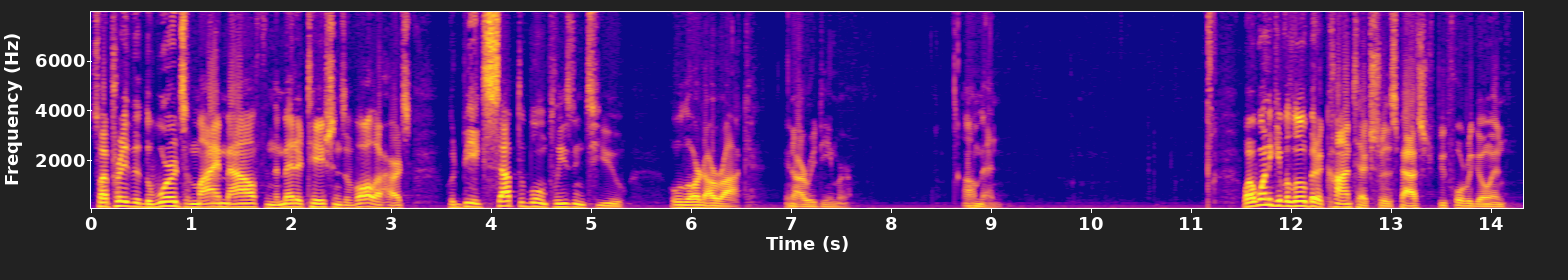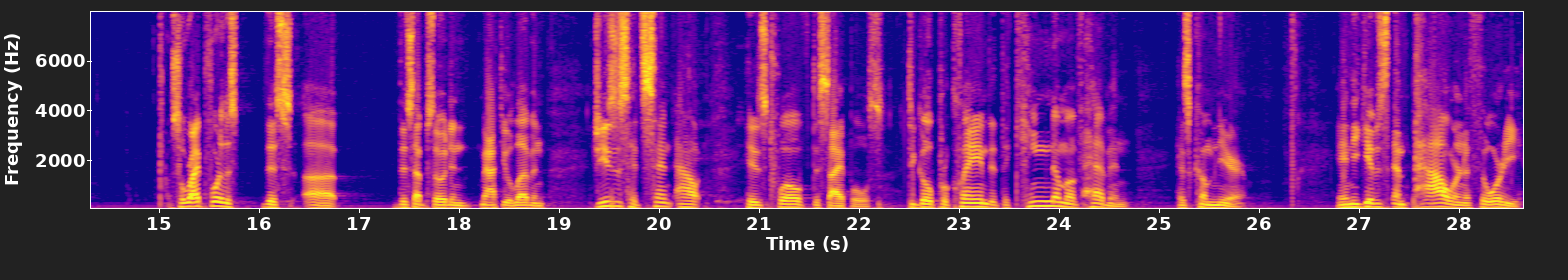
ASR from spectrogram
So I pray that the words of my mouth and the meditations of all our hearts would be acceptable and pleasing to you, O Lord, our rock and our Redeemer. Amen. Well, I want to give a little bit of context for this passage before we go in. So, right before this, this, uh, this episode in Matthew 11, Jesus had sent out his 12 disciples to go proclaim that the kingdom of heaven has come near. And he gives them power and authority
